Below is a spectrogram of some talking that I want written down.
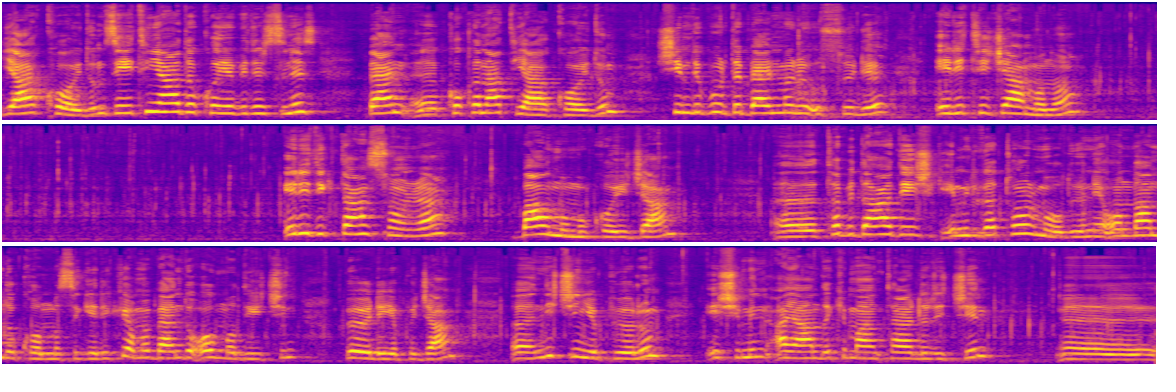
yağ koydum. Zeytinyağı da koyabilirsiniz. Ben e, kokonat yağı koydum. Şimdi burada benmari usulü eriteceğim onu. Eridikten sonra bal mumu koyacağım. Ee, tabii daha değişik emülgatör mu oluyor ne ondan da konması gerekiyor ama bende olmadığı için böyle yapacağım. Ee, niçin yapıyorum? Eşimin ayağındaki mantarlar için Ee,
